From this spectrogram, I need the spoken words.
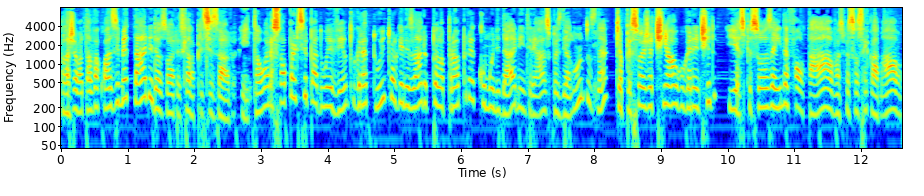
Ela já tava quase metade das horas que ela precisava. Então era só participar de um evento gratuito organizado pela própria comunidade, entre aspas, de alunos, né? Que a pessoa já tinha algo garantido e as pessoas ainda faltavam, as pessoas reclamavam.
